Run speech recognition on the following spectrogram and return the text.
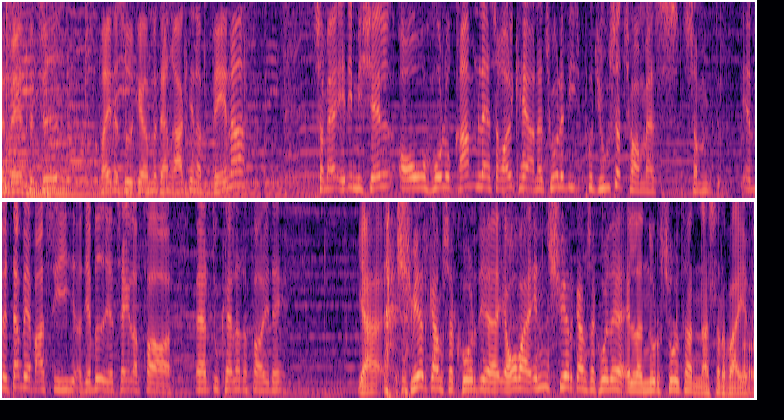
Den bedste tid. Fredagsudgaven med Dan Racklin og venner, som er Eddie Michel og hologram Lasse Rolkær, og naturligvis producer Thomas, som... Jeg ved, der vil jeg bare sige, og jeg ved, jeg taler for... Hvad er det, du kalder dig for i dag? Ja, Shvirgam Sakurdia. Jeg overvejer enten Shvirgam Sakurdia eller Nursultan Nazarbayev.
